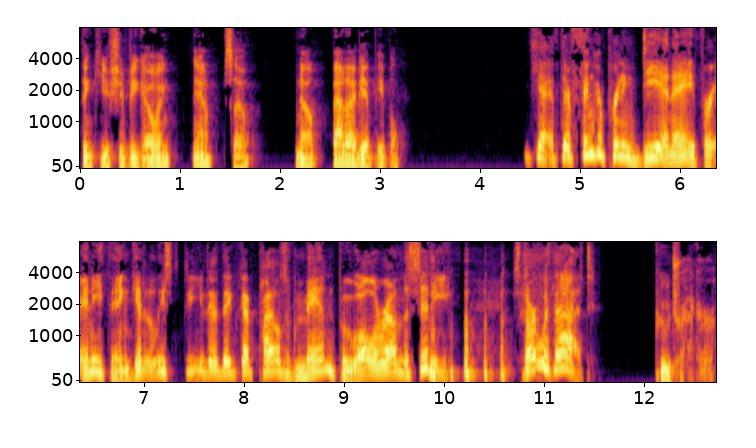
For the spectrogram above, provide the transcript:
think you should be going. Yeah. So, no, bad idea, people. Yeah. If they're fingerprinting DNA for anything, get at least you know they've got piles of man poo all around the city. Start with that. Poo tracker.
